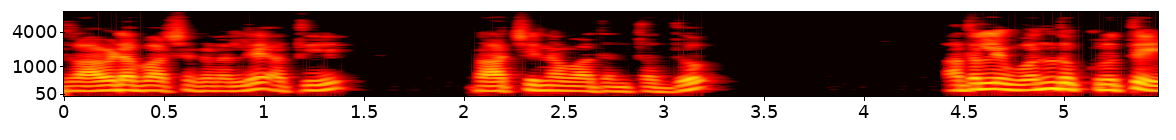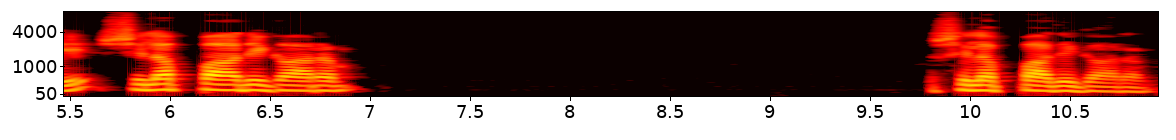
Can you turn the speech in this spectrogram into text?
ದ್ರಾವಿಡ ಭಾಷೆಗಳಲ್ಲಿ ಅತಿ ಪ್ರಾಚೀನವಾದಂಥದ್ದು. ಅದರಲ್ಲಿ ಒಂದು ಕೃತಿ ಶಿಲಪ್ಪಾದಿಗಾರಂ ಶಿಲಪ್ಪಾದಿಗಾರಂ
